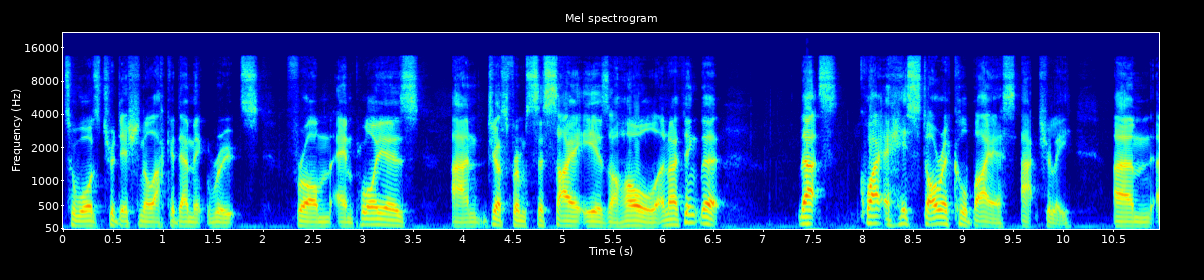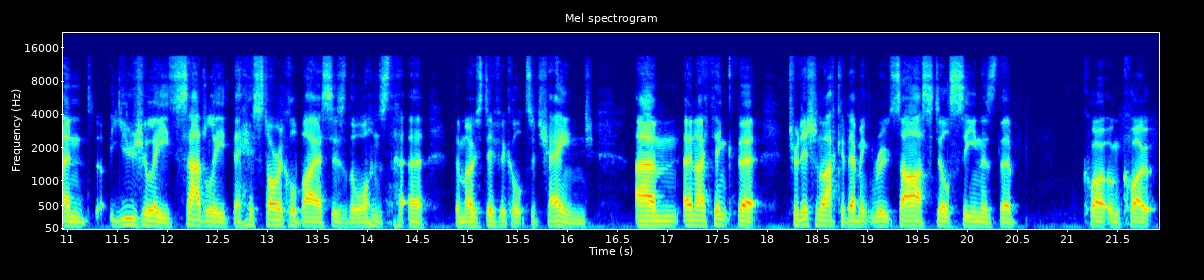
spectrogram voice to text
towards traditional academic routes from employers and just from society as a whole. And I think that that's quite a historical bias, actually. Um, and usually, sadly, the historical biases are the ones that are the most difficult to change. Um, and I think that traditional academic routes are still seen as the quote unquote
